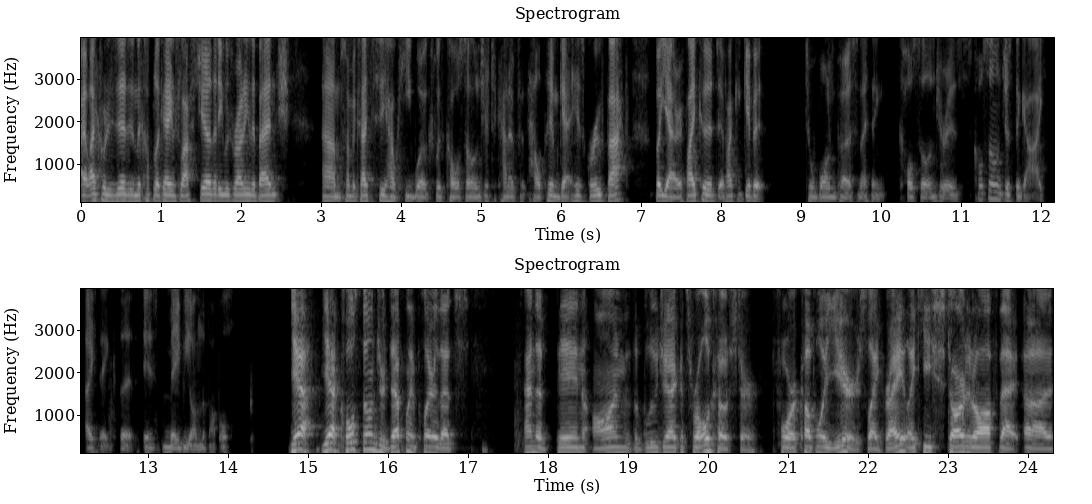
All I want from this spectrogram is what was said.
I like what he did in the couple of games last year that he was running the bench. Um, so I'm excited to see how he works with Cole Sillinger to kind of help him get his groove back. But yeah, if I could, if I could give it to one person, I think Cole Sillinger is Cole Sillinger's the guy. I think that is maybe on the bubble. Yeah, yeah, Cole Sillinger definitely a player that's kind of been on the Blue Jackets roller coaster for a couple of years. Like, right, like he started off that uh,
